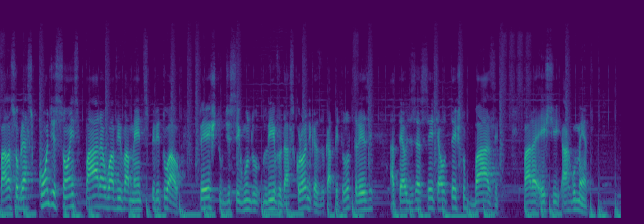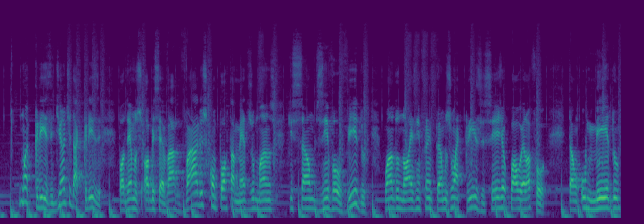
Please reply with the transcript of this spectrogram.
fala sobre as condições para o avivamento espiritual. Texto de segundo livro das Crônicas, do capítulo 13 até o 17, é o texto base para este argumento. Uma crise, diante da crise, podemos observar vários comportamentos humanos que são desenvolvidos quando nós enfrentamos uma crise, seja qual ela for. Então, o medo,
